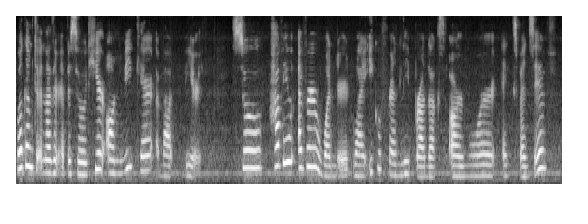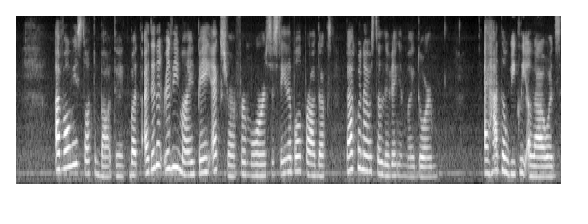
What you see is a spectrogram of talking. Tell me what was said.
Welcome to another episode here on We Care About the Earth. So, have you ever wondered why eco friendly products are more expensive? I've always thought about it, but I didn't really mind paying extra for more sustainable products back when I was still living in my dorm. I had the weekly allowance,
